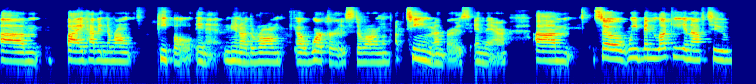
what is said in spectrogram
um, by having the wrong people in it you know the wrong uh, workers the wrong team members in there um, so we've been lucky enough to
